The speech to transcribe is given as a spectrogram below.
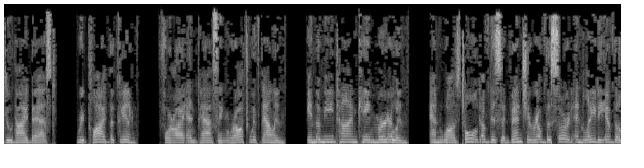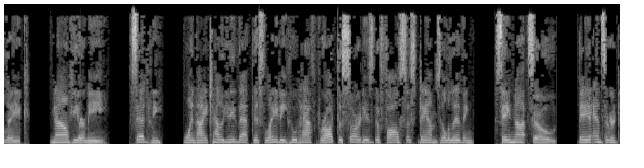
Do thy best, replied the king, for I am passing wroth with Balin. In the meantime came Merlin, and was told of this adventure of the sword and lady of the lake. Now hear me, said he, when I tell ye that this lady who hath brought the sword is the falsest damsel living, say not so. They answered,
